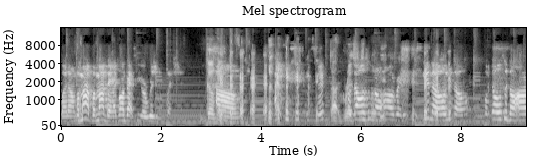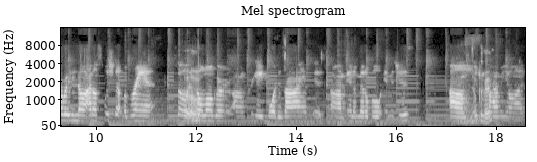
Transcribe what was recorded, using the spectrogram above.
But um, but my but my bad. Going back to your original question. Go ahead. Um, for those who don't bit. already, you know, you know, for those who don't already know, I don't switched up my brand, so Uh-oh. it's no longer um, creating more designs. It's um, inimitable images. Um, You can find me on,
